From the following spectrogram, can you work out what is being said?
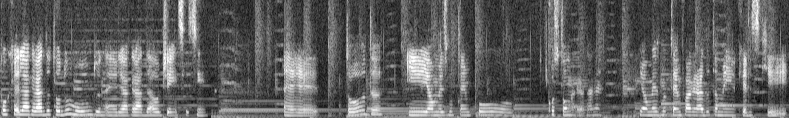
porque ele agrada todo mundo, né? Ele agrada a audiência, assim, é, toda e ao mesmo tempo costuma agradar, né? E ao mesmo tempo agrada também aqueles que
